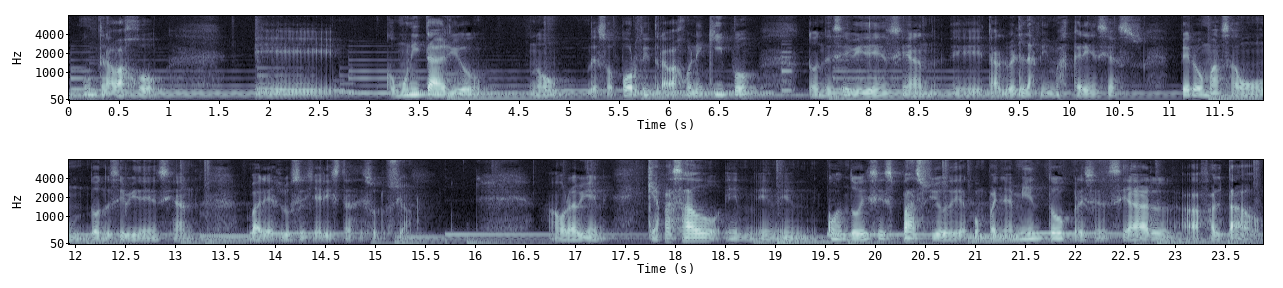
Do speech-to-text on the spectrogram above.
un trabajo eh, comunitario, ¿no? de soporte y trabajo en equipo, donde se evidencian eh, tal vez las mismas carencias, pero más aún donde se evidencian varias luces y aristas de solución. Ahora bien, ¿qué ha pasado en, cuando ese espacio de acompañamiento presencial ha faltado?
